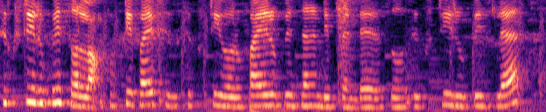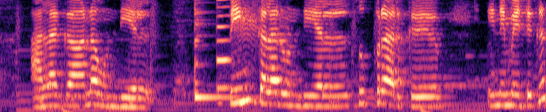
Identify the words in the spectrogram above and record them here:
சிக்ஸ்டி ருபீஸ் சொல்லலாம். ஃபிஃப்டி ஃபைவ் சிக்ஸ்டி ஒரு ஃபைவ் ருபீஸ் தானே டிஃப்ரெண்ட்டு ஸோ சிக்ஸ்டி ருபீஸில் அழகான உண்டியல். பிங்க் கலர் உண்டியல். சூப்பராக இருக்குது இனிமேட்டுக்கு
